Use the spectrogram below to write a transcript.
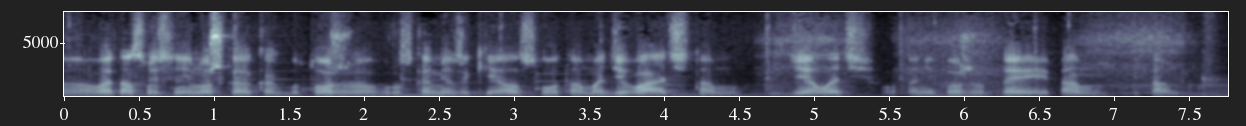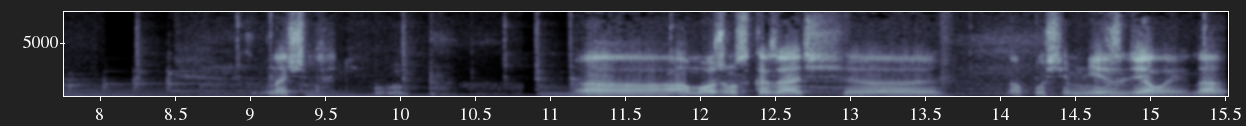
В этом смысле немножко как бы тоже в русском языке слово там одевать, там делать, вот они тоже Д и там, и там. Значит, а а можем сказать, э, допустим, не сделай, да?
